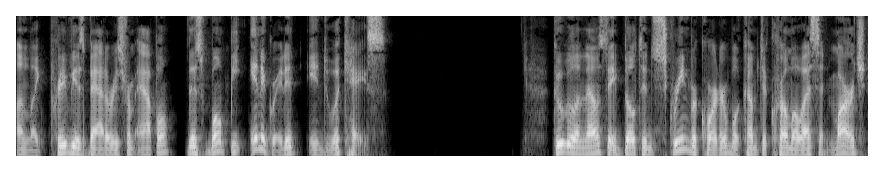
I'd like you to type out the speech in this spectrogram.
Unlike previous batteries from Apple, this won't be integrated into a case. Google announced a built-in screen recorder will come to Chrome OS in March.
